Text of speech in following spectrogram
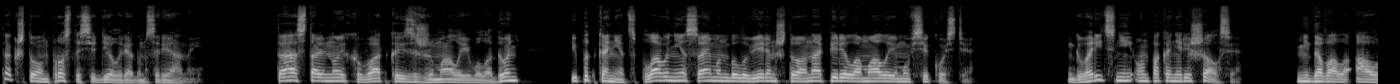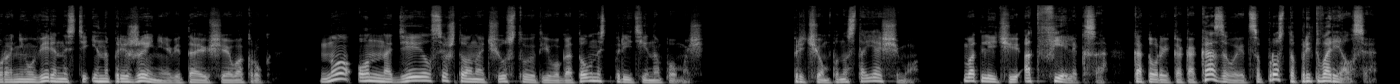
Так что он просто сидел рядом с Арианой. Та остальной хваткой сжимала его ладонь, и под конец плавания Саймон был уверен, что она переломала ему все кости. Говорить с ней он пока не решался. Не давала аура неуверенности и напряжения, витающее вокруг. Но он надеялся, что она чувствует его готовность прийти на помощь. Причем по-настоящему. В отличие от Феликса, который, как оказывается, просто притворялся.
